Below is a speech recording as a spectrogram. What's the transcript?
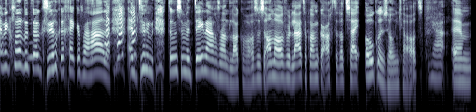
En ik vond het ook zulke gekke verhalen. En toen, toen ze mijn teennagels aan het lakken was, dus anderhalf uur later kwam ik erachter dat zij ook een zoontje had. Ja, ehm,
